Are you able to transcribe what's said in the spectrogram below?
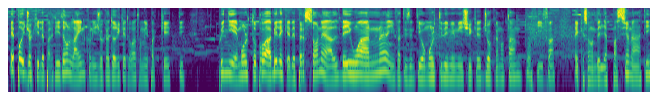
E poi giochi le partite online con i giocatori che hai trovato nei pacchetti. Quindi è molto probabile che le persone al day one, infatti sentivo molti dei miei amici che giocano tanto a FIFA e che sono degli appassionati,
